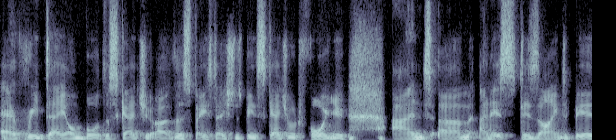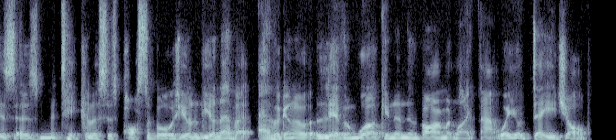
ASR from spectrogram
Every day on board the schedule, uh, the space station has been scheduled for you, and um, and it's designed to be as, as meticulous as possible. You're, you're never ever going to live and work in an environment like that where your day job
